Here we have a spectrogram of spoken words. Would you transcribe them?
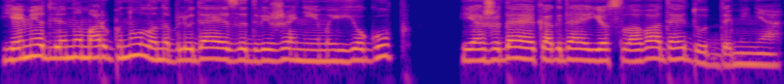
Я медленно моргнула, наблюдая за движением ее губ и ожидая, когда ее слова дойдут до меня.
